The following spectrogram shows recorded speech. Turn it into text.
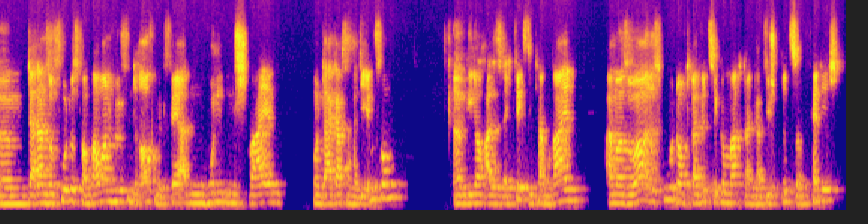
Ähm, da dann so Fotos von Bauernhöfen drauf mit Pferden, Hunden, Schweinen. Und da gab es dann halt die Impfung. Ähm, ging auch alles recht fix, die kam rein. Einmal so, ah, alles gut, noch drei Witze gemacht, dann gab die Spritze und fertig.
